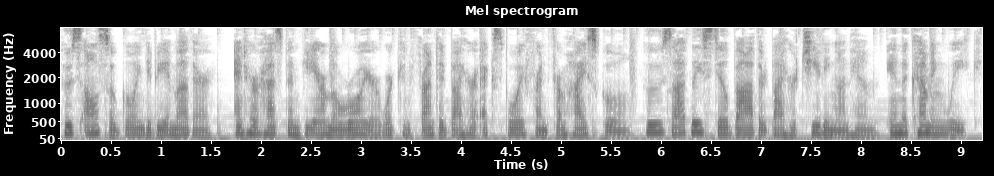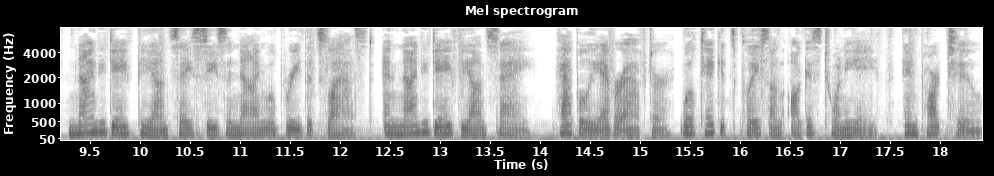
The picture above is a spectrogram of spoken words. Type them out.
who's also going to be a mother, and her husband Guillermo Rojer were confronted by her ex-boyfriend from high school, who's oddly still bothered by her cheating on him. In the coming week, 90 Day Fiancé Season 9 will breathe its last, and 90 Day Fiancé Happily Ever After will take its place on August 28. In part 2,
